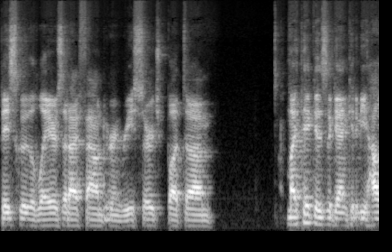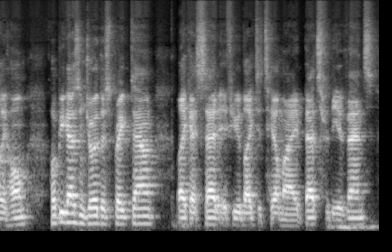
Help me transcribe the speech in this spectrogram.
basically the layers that I found during research. But um, my pick is again going to be Holly Holm. Hope you guys enjoyed this breakdown. Like I said, if you'd like to tail my bets for the events,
